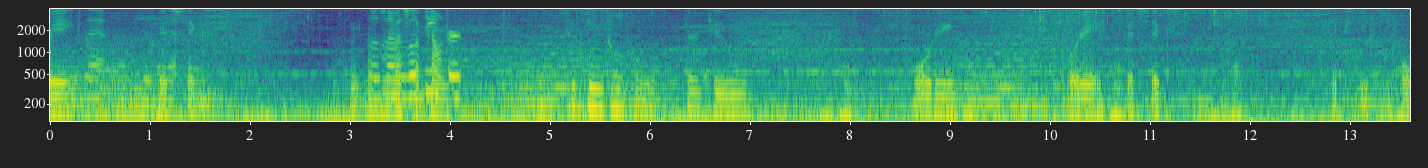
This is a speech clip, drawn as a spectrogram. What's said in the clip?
48, That one did that. 56. Wait, Those I are a messed up deeper. 16, 24, 32, 40, 48, 56, 64.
